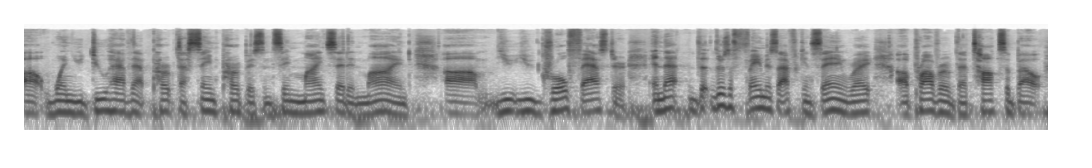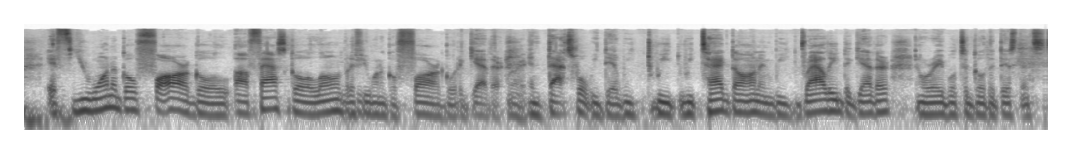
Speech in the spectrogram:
uh, when you do have that that same purpose and same mindset in mind, um, you you grow faster. And that th- there's a famous African saying, right? A proverb that talks about if you want to go far, go uh, fast, go alone. But if you want to go far, go together. Right. And that's what we did. We, we we tagged on and we rallied together and were able to go the distance.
